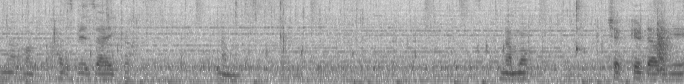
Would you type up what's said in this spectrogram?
नमक, हसबे जायका. नमक. नमक चक्के डालिए,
